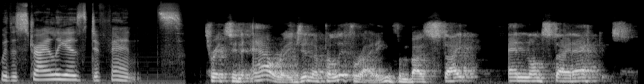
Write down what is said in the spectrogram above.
with Australia's defence. Threats in our region are proliferating from both state and non state actors.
